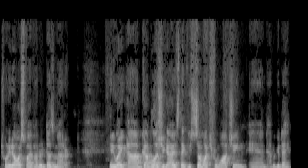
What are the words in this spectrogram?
$20, 500 doesn't matter. Anyway, uh, God bless you guys. Thank you so much for watching and have a good day.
